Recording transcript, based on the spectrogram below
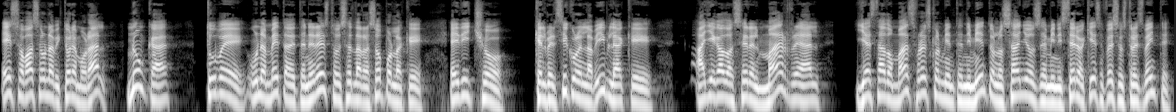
eso va a ser una victoria moral. Nunca tuve una meta de tener esto. Esa es la razón por la que he dicho que el versículo en la Biblia que ha llegado a ser el más real y ha estado más fresco en mi entendimiento en los años de ministerio aquí es Efesios 3:20.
